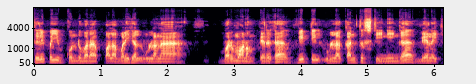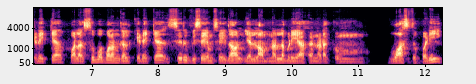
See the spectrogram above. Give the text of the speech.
செழிப்பையும் கொண்டு வர பல வழிகள் உள்ளன. வருமானம் பெருக வீட்டில் உள்ள கண் திருஷ்டி நீங்க வேலை கிடைக்க பல சுப பலன்கள் கிடைக்க சிறு விஷயம் செய்தால் எல்லாம் நல்லபடியாக நடக்கும். வாஸ்துப்படி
